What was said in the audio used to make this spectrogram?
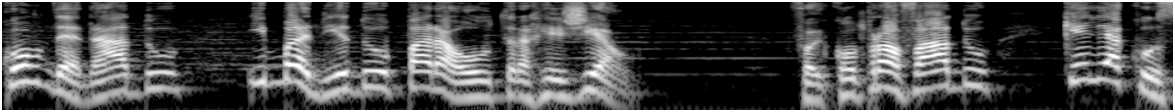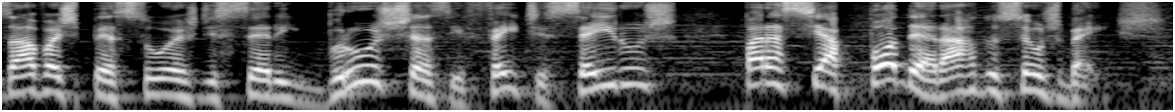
condenado e banido para outra região. Foi comprovado que ele acusava as pessoas de serem bruxas e feiticeiros para se apoderar dos seus bens.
